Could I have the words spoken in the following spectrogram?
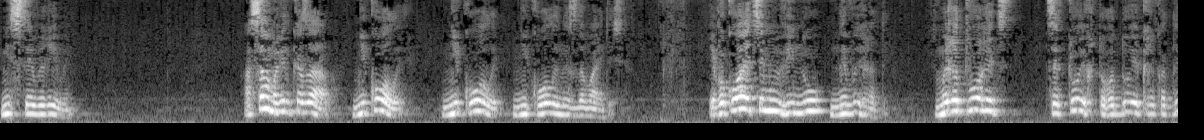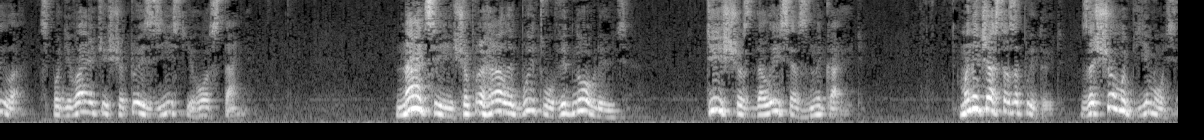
місцевий рівень. А саме він казав: ніколи, ніколи, ніколи не здавайтеся. Евакуаціями війну не виграти. Миротворець це той, хто годує крокодила, сподіваючись, що той з'їсть його останнє. Нації, що програли битву, відновлюються. Ті, що здалися, зникають. Мене часто запитують, за що ми б'ємося?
